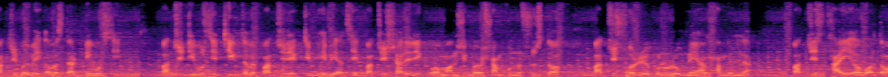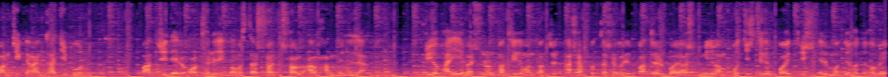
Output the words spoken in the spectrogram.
পাত্রীর বৈবাহিক অবস্থার ডিভোর্সি। পাত্রীর ডিভোর্সি ঠিক, তবে পাত্রীর একটি ভেবি আছে। পাত্রীর শারীরিক ও মানসিকভাবে সম্পূর্ণ সুস্থ। পাত্রীর শরীরে কোনো রোগ নেই, আলহামদুলিল্লাহ। পাত্রীর স্থায়ী ও বর্তমান ঠিকানা গাজীপুর। পাত্রীদের অর্থনৈতিক অবস্থা সচ্ছল, আলহামদুলিল্লাহ। প্রিয় ভাই, এবার শুনুন পাত্রী কেমন, পাত্রের আশা, প্রত্যাশা করে। পাত্রের বয়স মিনিমাম পঁচিশ থেকে পঁয়ত্রিশ এর মধ্যে হতে হবে।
